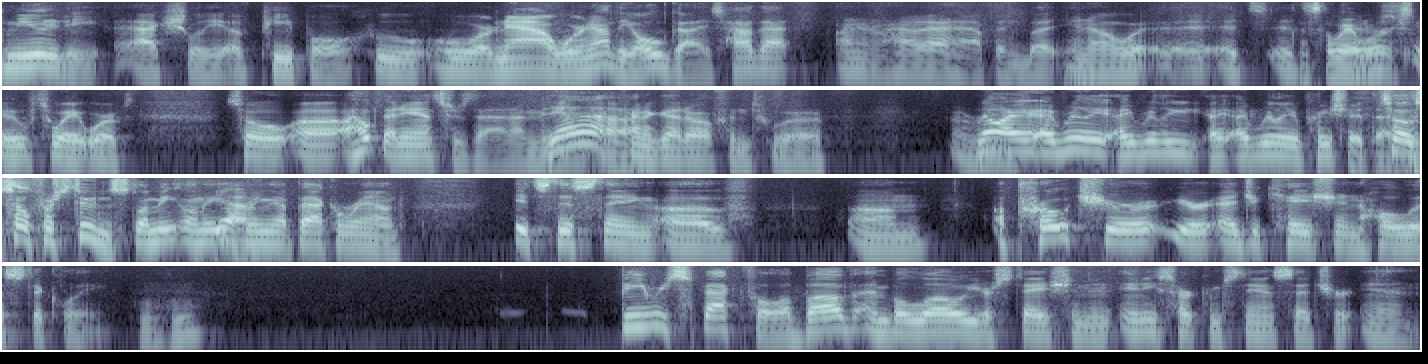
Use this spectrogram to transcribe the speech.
community actually of people who, who are now we're now the old guys. How that I don't know how that happened, but you know it- it's it's the way it works. It's the way it works. So uh, I hope that answers that. I mean, yeah. I, Yeah. kind of got off into a. a no, I, I really, I really, I, I really appreciate that. so, It's- so for students, let me let me Yeah. bring that back around. It's this thing of um, approach your your education holistically. Be respectful above and below your station in any circumstance that you're in.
